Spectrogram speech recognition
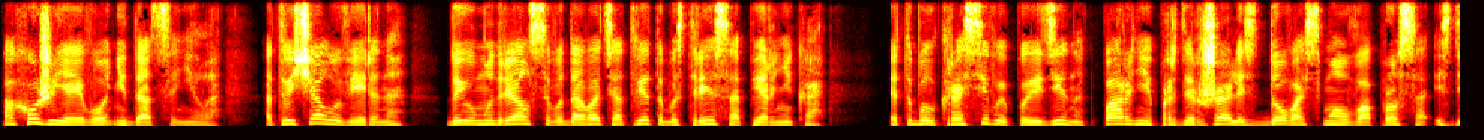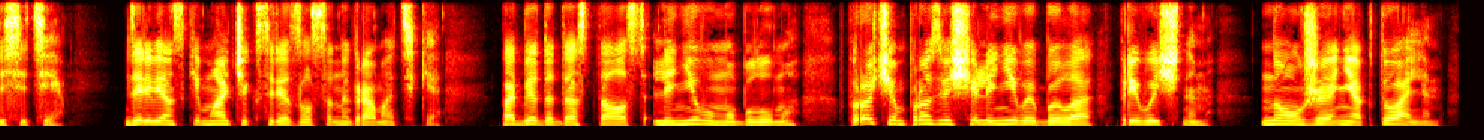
Похоже, я его недооценила. Отвечал уверенно, да и умудрялся выдавать ответы быстрее соперника. Это был красивый поединок. Парни продержались до восьмого вопроса из десяти. Деревенский мальчик срезался на грамматике. Победа досталась ленивому Блуму. Впрочем, прозвище «ленивый» было привычным, но уже не актуальным —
